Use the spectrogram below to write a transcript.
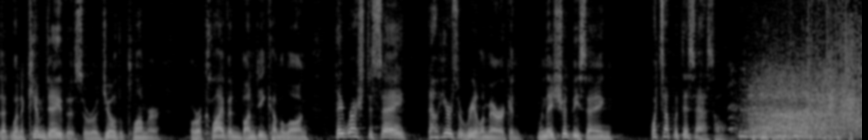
that when a Kim Davis or a Joe the Plumber or a Cliven Bundy come along, they rush to say, Now here's a real American, when they should be saying, What's up with this asshole?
